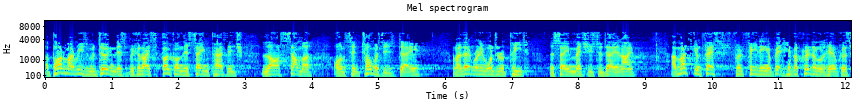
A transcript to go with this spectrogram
And part of my reason for doing this is because I spoke on this same passage last summer on St. Thomas's Day, and I don't really want to repeat the same message today. And I, I must confess for feeling a bit hypocritical here because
